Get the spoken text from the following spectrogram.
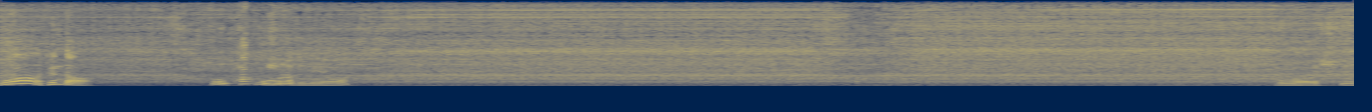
우와 된다 오, 확 오므라드네요. 와씨.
